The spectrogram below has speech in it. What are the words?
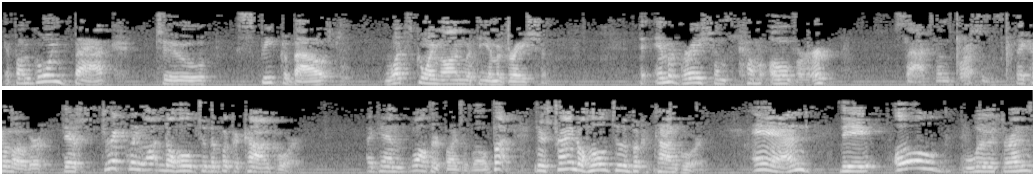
if I'm going back to speak about what's going on with the immigration, the immigrations come over Saxons, Prussians, they come over. They're strictly wanting to hold to the Book of Concord. Again, Walther fudged a little, but they're trying to hold to the Book of Concord. And the old Lutherans,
